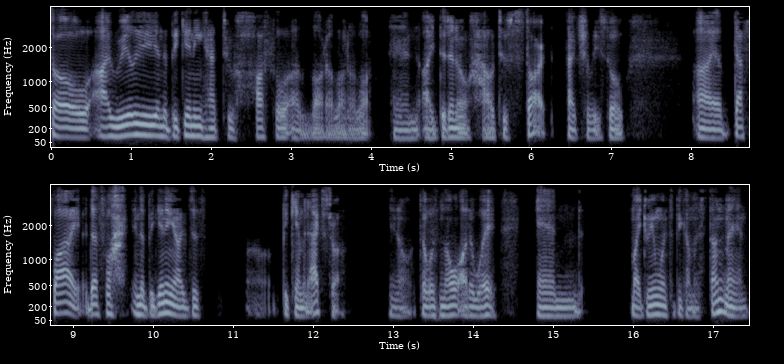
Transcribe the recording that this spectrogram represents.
So i really in the beginning had to hustle a lot a lot a lot and i didn't know how to start actually. So uh, that's why that's why in the beginning i just uh, became an extra. You know, there was no other way. And my dream was to become a stuntman,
